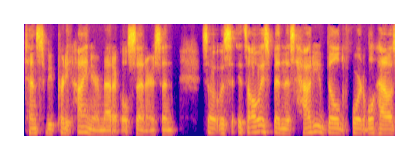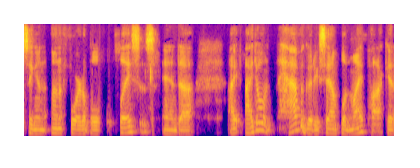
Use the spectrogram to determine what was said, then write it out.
tends to be pretty high near medical centers. And so it was. It's always been this: how do you build affordable housing in unaffordable places? And uh, I I don't have a good example in my pocket.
